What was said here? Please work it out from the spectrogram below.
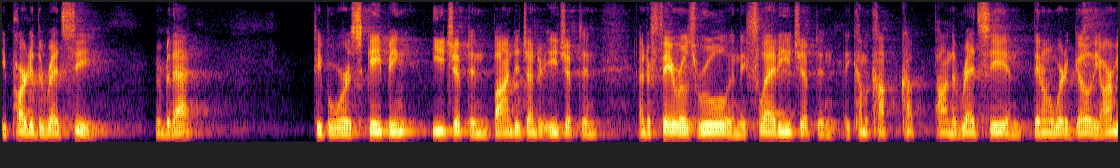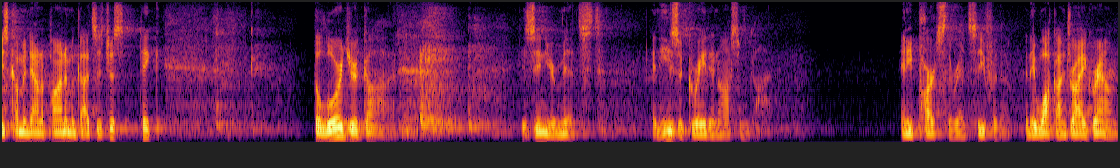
He parted the Red Sea. Remember that? People were escaping Egypt and bondage under Egypt, and under Pharaoh's rule and they fled Egypt and they come upon the Red Sea and they don't know where to go. The army's coming down upon them, and God says, Just take the Lord your God is in your midst, and He's a great and awesome God. And He parts the Red Sea for them, and they walk on dry ground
